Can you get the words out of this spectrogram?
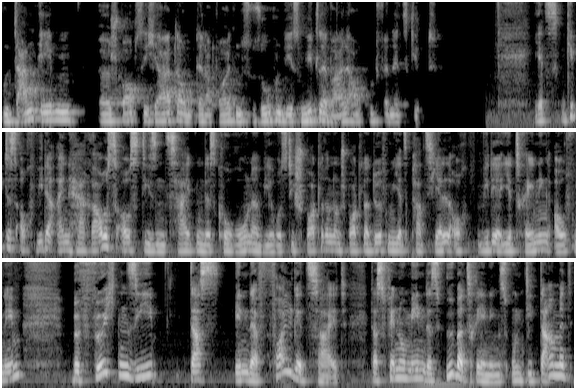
und dann eben äh, Sportpsychiater und Therapeuten zu suchen, die es mittlerweile auch gut vernetzt gibt. Jetzt gibt es auch wieder ein Heraus aus diesen Zeiten des Coronavirus. Die Sportlerinnen und Sportler dürfen jetzt partiell auch wieder ihr Training aufnehmen. Befürchten Sie, dass in der Folgezeit das Phänomen des Übertrainings und die damit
